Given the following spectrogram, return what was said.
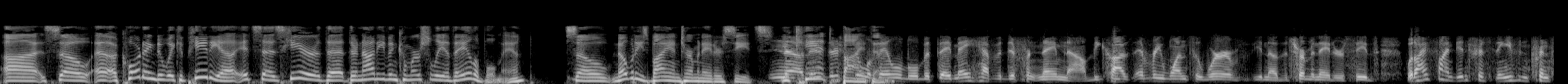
Uh, so, uh, according to Wikipedia, it says here that they're not even commercially available, man. So nobody's buying Terminator seats. No, you they're, can't they're buy still them. available, but they may have a different name now because everyone's aware of you know the Terminator seeds. What I find interesting, even Prince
